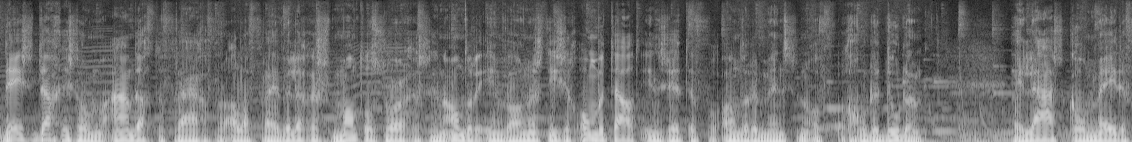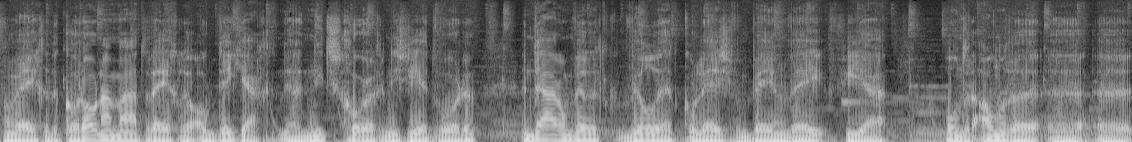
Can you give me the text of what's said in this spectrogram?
Deze dag is om aandacht te vragen voor alle vrijwilligers, mantelzorgers en andere inwoners... die zich onbetaald inzetten voor andere mensen of goede doelen. Helaas kon mede vanwege de coronamaatregelen ook dit jaar eh, niets georganiseerd worden... en daarom wil wilde het college van BMW via onder andere eh, eh,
